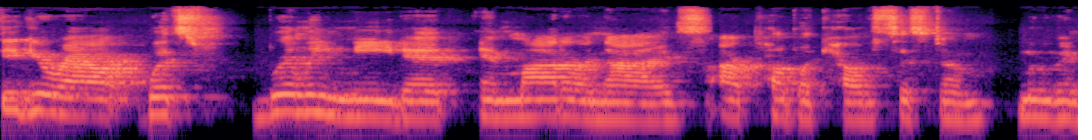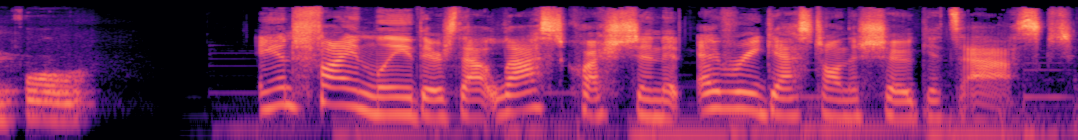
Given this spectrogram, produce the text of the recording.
figure out what's really needed and modernize our public health system moving forward. And finally, there's that last question that every guest on the show gets asked.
